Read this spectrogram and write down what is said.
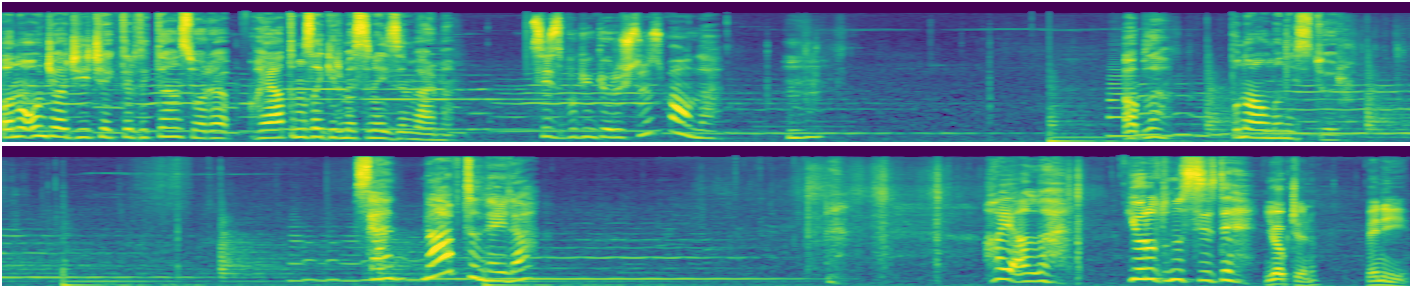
Bana onca acıyı çektirdikten sonra hayatımıza girmesine izin vermem. Siz bugün görüştünüz mü onunla? Hı hı. Abla, bunu almanı istiyorum. Sen ne yaptın Leyla? Hay Allah. Yoruldunuz siz de. Yok canım. Ben iyiyim.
